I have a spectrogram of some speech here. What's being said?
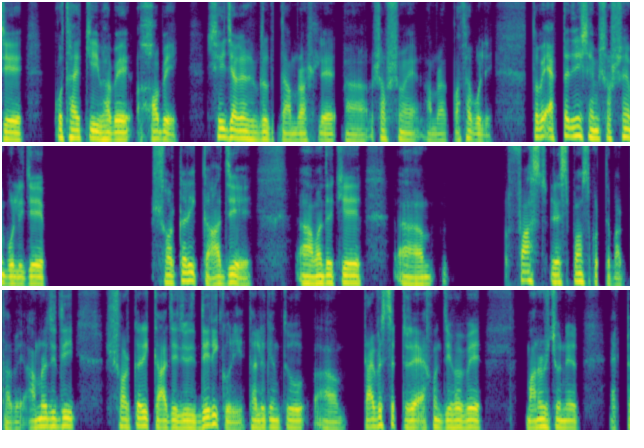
যে কোথায় কীভাবে হবে, সেই জায়গাগুলো কিন্তু আমরা আসলে সবসময় আমরা কথা বলি। তবে একটা জিনিস আমি সবসময় বলি যে, সরকারি কাজে আমাদেরকে ফাস্ট রেসপন্স করতে পারতে হবে। আমরা যদি সরকারি কাজে যদি দেরি করি, তাহলে কিন্তু প্রাইভেট সেক্টরে এখন যেভাবে মানুষজনের একটা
